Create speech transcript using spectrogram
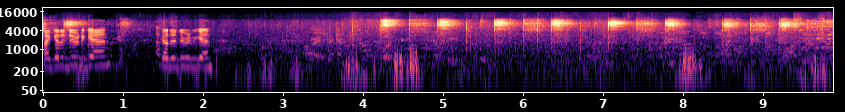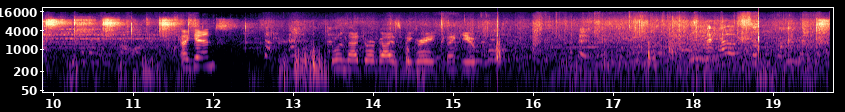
I gotta do it again. Gotta do it again. Again. Doing that door, guys, would be great. Thank you.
